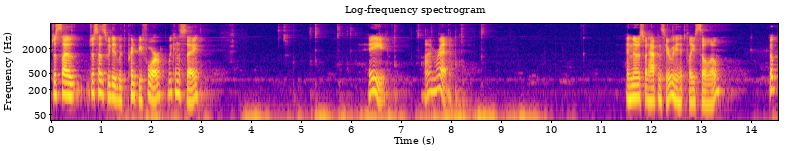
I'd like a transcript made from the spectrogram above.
just as, just as we did with print before, we can say Hey, I'm red. And notice what happens here. We hit play solo. Oh,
